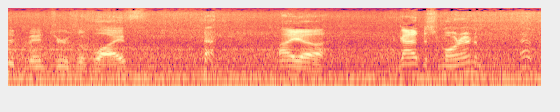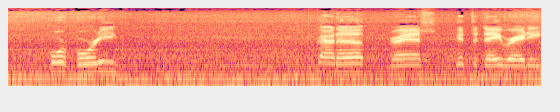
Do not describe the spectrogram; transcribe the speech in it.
adventures of life. I uh, I got up this morning at 4:40. Got up, dressed, get the day ready.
